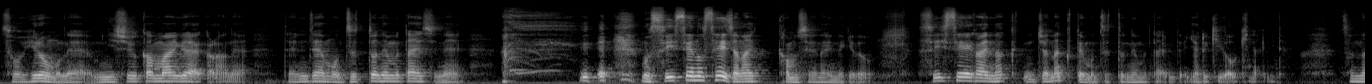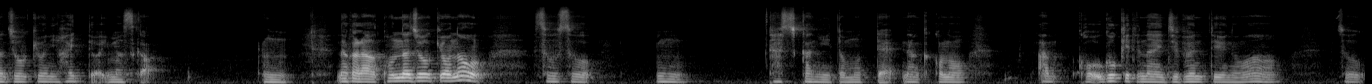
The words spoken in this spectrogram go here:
そうヒロもね2週間前ぐらいからね全然もうずっと眠たいしね。もう彗星のせいじゃないかもしれないんだけど彗星がなくじゃなくてもずっと眠たいみたいなやる気が起きないみたいなそんな状況に入ってはいますが。うん。だからこんな状況のそうそううん。確かにと思ってなんかこのあこう動けてない自分っていうのはそう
